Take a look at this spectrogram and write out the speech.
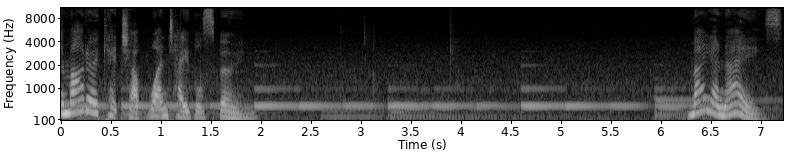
Tomato ketchup 1 tablespoon. Mayonnaise.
